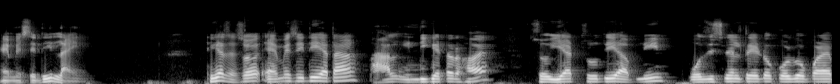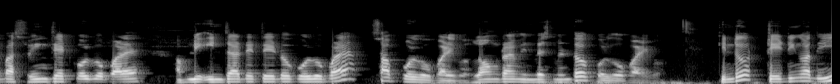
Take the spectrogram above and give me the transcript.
M A C D line ঠিক আছে so' M A C D এটা ভাল ইণ্ডিকেটৰ হয়। চ' ইয়াৰ থ্ৰু দি আপুনি পজিশ্যনেল ট্ৰেডো কৰিব পাৰে বা চুইং ট্ৰেড কৰিব পাৰে। আপুনি ইণ্টাৰডে ট্ৰেডো কৰিব পাৰে চব কৰিব পাৰিব। লং টাৰ্ম ইনভেষ্টমেণ্টো কৰিব পাৰিব। কিন্তু ট্ৰেডিঙত ই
